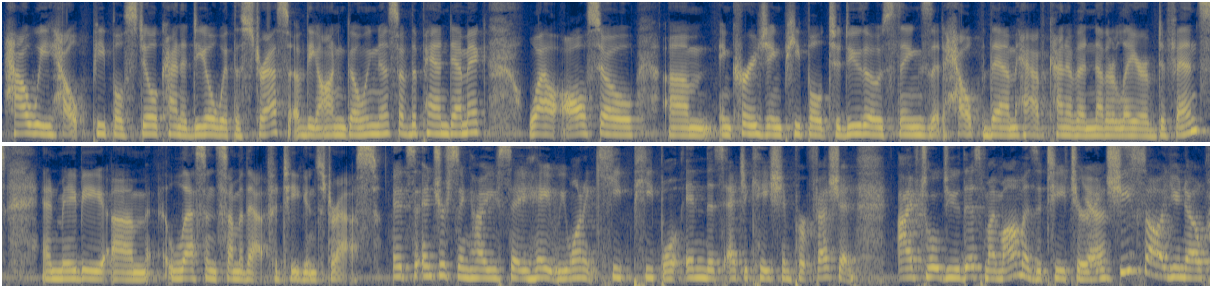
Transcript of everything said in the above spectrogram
how we help people still kind of deal with the stress of the ongoing ongoingness of the pandemic while also um, encouraging people to do those things that help them have kind of another layer of defense and maybe um, lessen some of that fatigue and stress. It's interesting how you say, hey, we want to keep people in this education profession. I've told you this, my mom is a teacher, yes. and she saw, you know,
